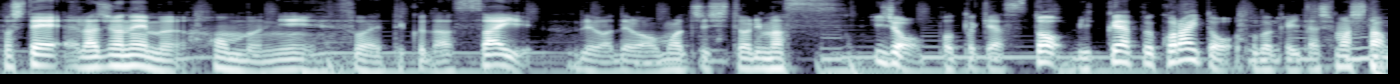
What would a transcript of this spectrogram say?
そしてラジオネーム本文に添えてください。ではではお待ちしております。以上ポッドキャストビッグアップコライトをお届けいたしました。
